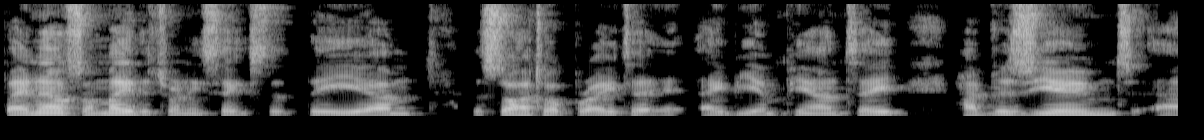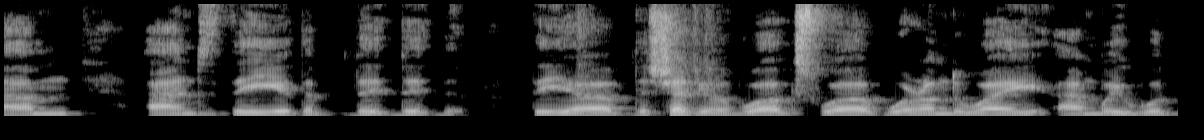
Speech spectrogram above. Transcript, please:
They announced on May the 26th that the um, the site operator ABM Piante had resumed um, and the the the the, the, uh, the schedule of works were were underway, and we would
